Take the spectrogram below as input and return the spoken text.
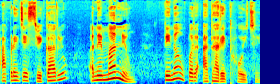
આપણે જે સ્વીકાર્યું અને માન્યું તેના ઉપર આધારિત હોય છે.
